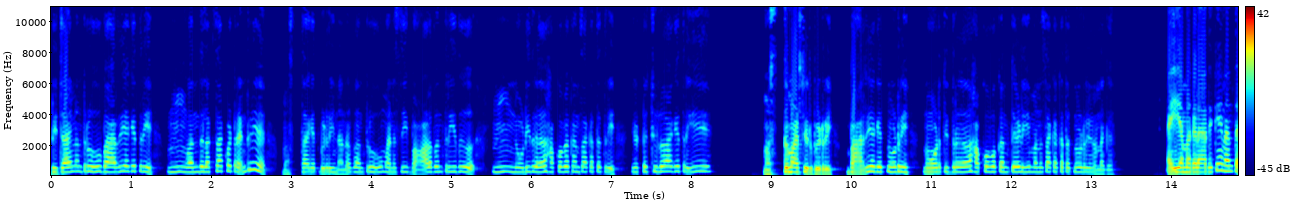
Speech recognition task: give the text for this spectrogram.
ಡಿಸೈನ್ ಅಂತೂ ಭಾರಿ ಆಗೈತ್ರಿ. ಹ್ಮ್, ಒಂದ್ ಲಕ್ಷ ಕೊಟ್ರೇನ್ರಿ? ಮಸ್ತ್ ಆಗೈತ್ ಬಿಡ್ರಿ. ನನಗಂತೂ ಮನಸ್ಸಿಗೆ ಬಾಳ ಬಂತ್ರಿ ಇದು. ಹ್ಮ್, ನೋಡಿದ್ರ ಹಾಕೋಬೇಕನ್ಸಾಕತ್ತೈತ್ರಿ ಎಷ್ಟು ಚಲೋ ಆಗೈತ್ರಿ? ಮಸ್ತ್ ಮಾಡ್ಸಿರ್ ಬಿಡ್ರಿ. ಭಾರಿ ಆಗೈತ್ ನೋಡ್ರಿ. ನೋಡ್ತಿದ್ರ ಹಾಕೋಬೇಕಂತೇಳಿ ಮನಸ್ಸಾಕತ್ತತ್ ನೋಡ್ರಿ ನನಗೆ. ಅಯ್ಯ ಮಗಳ, ಅದಕ್ಕೆ ಅದಕ್ಕೇನಂತ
